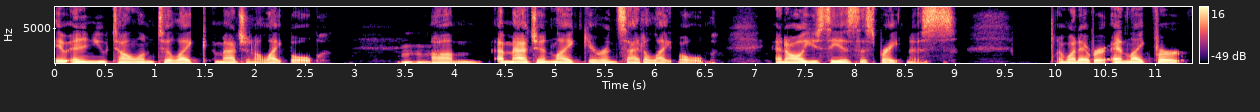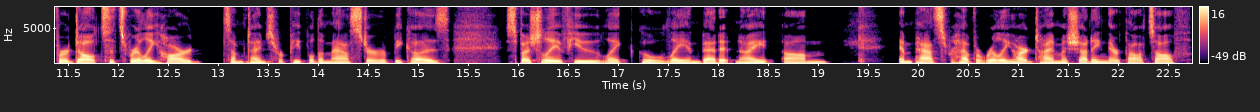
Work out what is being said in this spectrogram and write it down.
and you tell them to like imagine a light bulb mm-hmm. um, imagine like you're inside a light bulb and all you see is this brightness and whatever and like for for adults it's really hard sometimes for people to master because especially if you like go lay in bed at night um empaths have a really hard time of shutting their thoughts off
